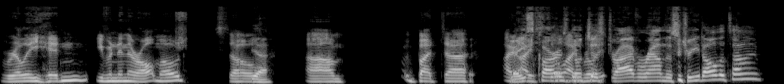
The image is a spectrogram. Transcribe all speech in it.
really hidden even in their alt mode. So Yeah. um but uh I- I Race still- cars I don't really- just drive around the street all the time.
